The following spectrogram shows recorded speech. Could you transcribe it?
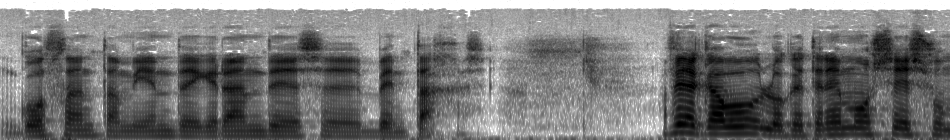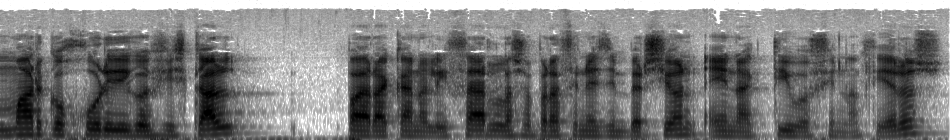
gozan también de grandes eh, ventajas. Al fin y al cabo, lo que tenemos es un marco jurídico y fiscal para canalizar las operaciones de inversión en activos financieros.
